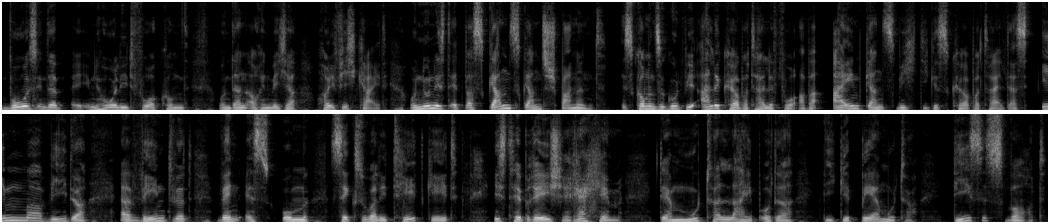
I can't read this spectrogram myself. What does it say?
wo es in der, im Hohelied vorkommt und dann auch in welcher Häufigkeit. Und nun ist etwas ganz, ganz spannend. Es kommen so gut wie alle Körperteile vor, aber ein ganz wichtiges Körperteil, das immer wieder erwähnt wird, wenn es um Sexualität geht, ist hebräisch Rechem, der Mutterleib oder die Gebärmutter. Dieses Wort,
